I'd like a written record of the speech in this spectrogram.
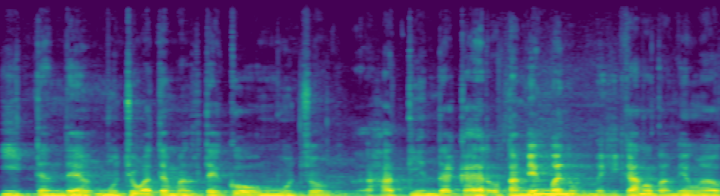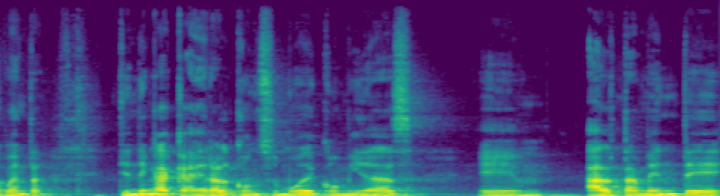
Y tende, mucho guatemalteco o mucho, ajá, tiende a caer, o también, bueno, mexicano también me he dado cuenta, tienden a caer al consumo de comidas eh, altamente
